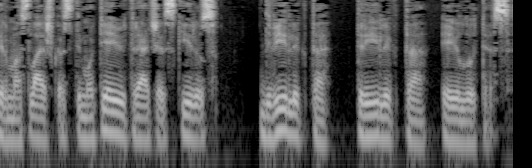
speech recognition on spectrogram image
Pirmas laiškas Timotėjui, trečias skyrius, 12-13 eilutės.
